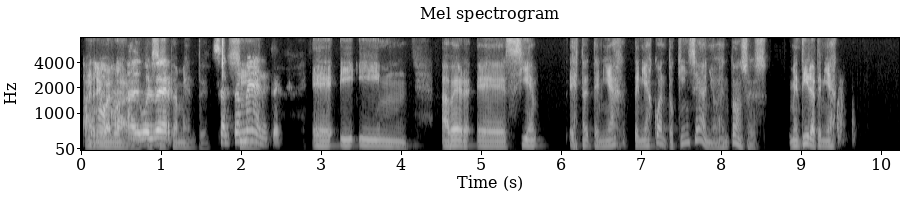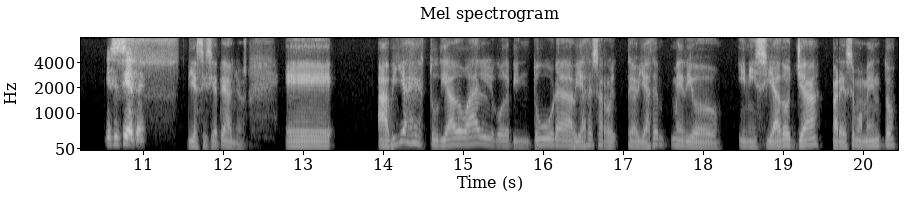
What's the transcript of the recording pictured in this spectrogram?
A revaluarlo, a, devolver. exactamente. Sí. Exactamente. Eh, y, y, mm, a ver, eh, esta- tenías, ¿tenías cuánto? ¿15 años entonces? Mentira, tenías 17. 17 años. Eh, ¿habías estudiado algo de pintura? ¿Habías desarroll- ¿Te habías medio iniciado ya para ese momento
